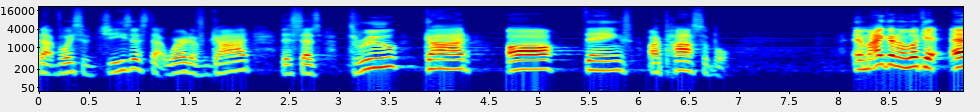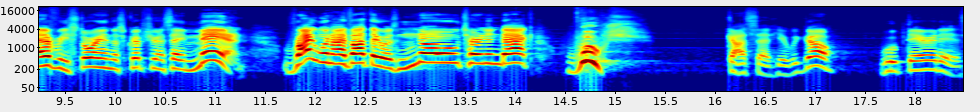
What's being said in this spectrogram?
that voice of Jesus, that word of God that says, through God, all things are possible. Am I going to look at every story in the scripture and say, man, right when I thought there was no turning back, whoosh, God said, here we go. Whoop, there it is.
